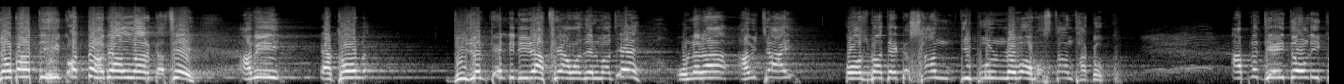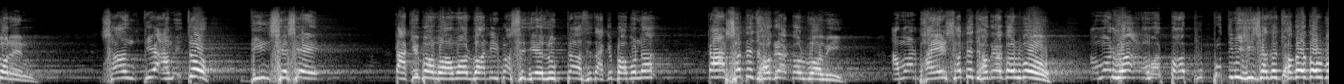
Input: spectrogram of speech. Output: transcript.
জবাবদিহি করতে হবে আল্লাহর কাছে। আমি এখন দুজন ক্যান্ডিডেট আছে আমাদের মাঝে, ওনারা, আমি চাই কসবাতে একটা শান্তিপূর্ণ অবস্থান থাকুক। আপনি যেই দলই করেন, শান্তি, আমি তো দিন শেষে তাকে পাবো, আমার বাড়ির পাশে যে লোকটা আছে তাকে পাবো না? কার সাথে ঝগড়া করব আমি? আমার ভাইয়ের সাথে ঝগড়া করব? আমার আমার প্রতিবেশীর সাথে ঝগড়া করব?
